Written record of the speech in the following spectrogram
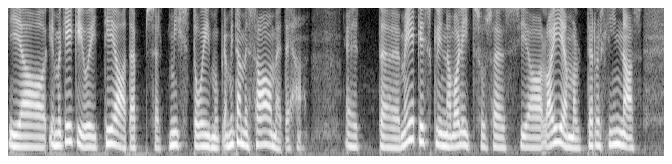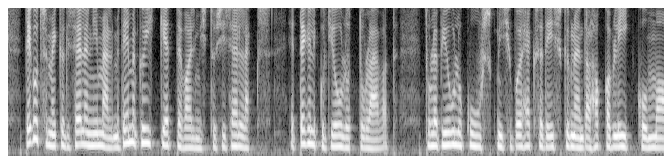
ja, ja me keegi ju ei tea täpselt, mis toimub ja mida me saame teha. Et meie kesklinna valitsuses ja laiemalt terves linnas tegutseme ikkagi selle nimel, me teeme kõiki ettevalmistusi selleks, et tegelikult jõulud tulevad. tuleb jõulukuusk, mis juba üheksateistkümnendal hakkab liikuma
